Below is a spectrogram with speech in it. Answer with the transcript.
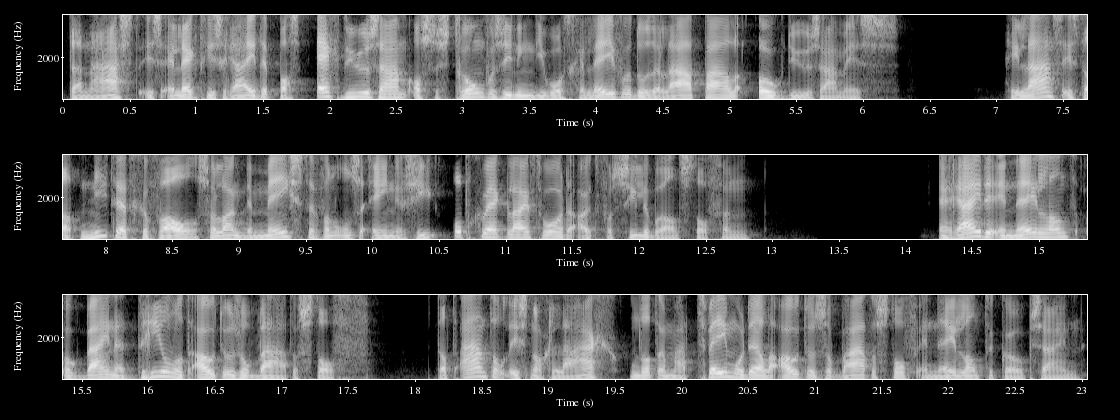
Daarnaast is elektrisch rijden pas echt duurzaam als de stroomvoorziening die wordt geleverd door de laadpalen ook duurzaam is. Helaas is dat niet het geval zolang de meeste van onze energie opgewekt blijft worden uit fossiele brandstoffen. Er rijden in Nederland ook bijna 300 auto's op waterstof. Dat aantal is nog laag omdat er maar twee modellen auto's op waterstof in Nederland te koop zijn:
